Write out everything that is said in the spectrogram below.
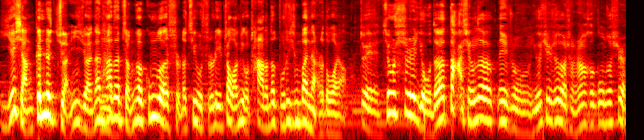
也想跟着卷一卷，但他的整个工作室的技术实力，照顽皮狗差的那不是一星半点的多呀。对，就是有的大型的那种游戏制作厂商和工作室，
